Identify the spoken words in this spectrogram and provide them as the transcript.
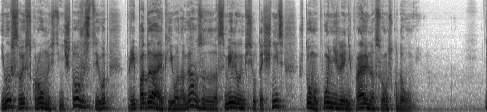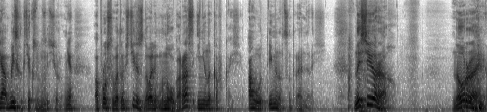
и мы в своей скромности, ничтожестве, вот припадая к его ногам, осмеливаемся уточнить, что мы поняли неправильно в своем скудоумии. Я близко к тексту mm-hmm. цитирую. Мне вопросы в этом стиле задавали много раз и не на Кавказе, а вот именно в Центральной России. На северах, на Урале,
